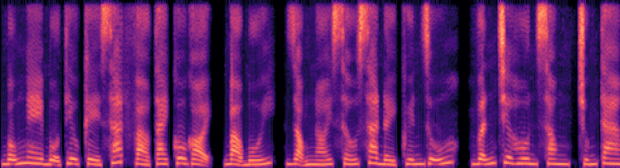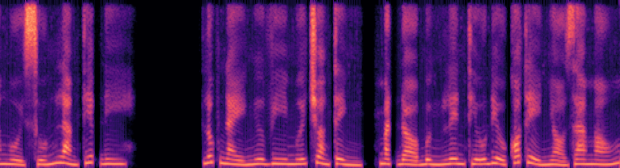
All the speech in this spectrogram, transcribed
bỗng nghe bộ tiêu kề sát vào tai cô gọi, bảo bối, giọng nói xấu xa đầy quyến rũ, vẫn chưa hôn xong, chúng ta ngồi xuống làm tiếp đi. Lúc này ngư vi mới choàng tỉnh, mặt đỏ bừng lên thiếu điều có thể nhỏ ra máu,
